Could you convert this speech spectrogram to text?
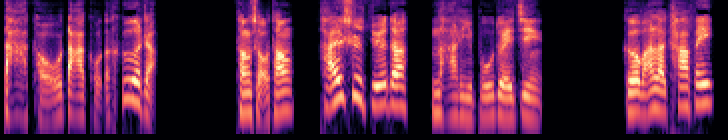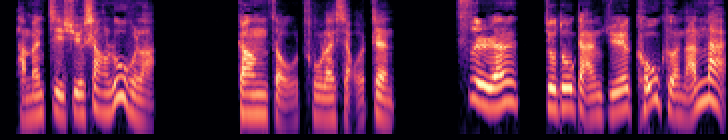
大口大口的喝着。汤小汤还是觉得哪里不对劲。喝完了咖啡，他们继续上路了。刚走出了小镇，四人就都感觉口渴难耐。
